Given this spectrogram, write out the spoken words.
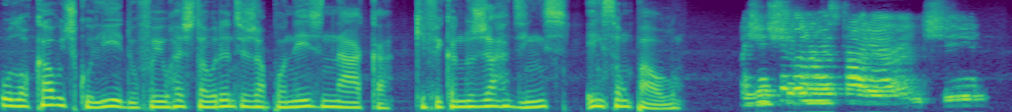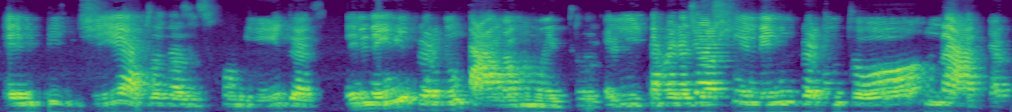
O local escolhido foi o restaurante japonês Naka, que fica nos Jardins, em São Paulo. A gente chegou no restaurante, ele pedia todas as comidas, ele nem me perguntava muito. Ele, na verdade, eu acho que ele nem me perguntou nada.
